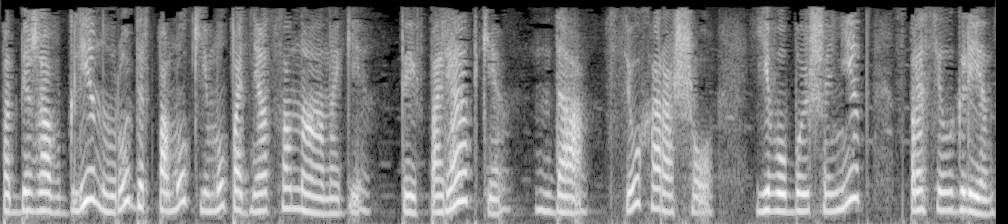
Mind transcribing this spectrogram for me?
Подбежав к Глену, Роберт помог ему подняться на ноги. «Ты в порядке?» «Да, все хорошо. Его больше нет?» – спросил Глен.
